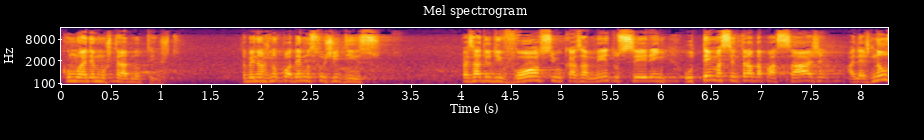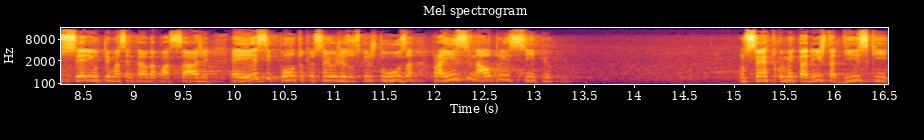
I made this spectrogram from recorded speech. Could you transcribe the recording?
como é demonstrado no texto. Também nós não podemos fugir disso. Apesar de o divórcio e o casamento serem o tema central da passagem, aliás, não serem o tema central da passagem, é esse ponto que o Senhor Jesus Cristo usa para ensinar o princípio. Um certo comentarista diz que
